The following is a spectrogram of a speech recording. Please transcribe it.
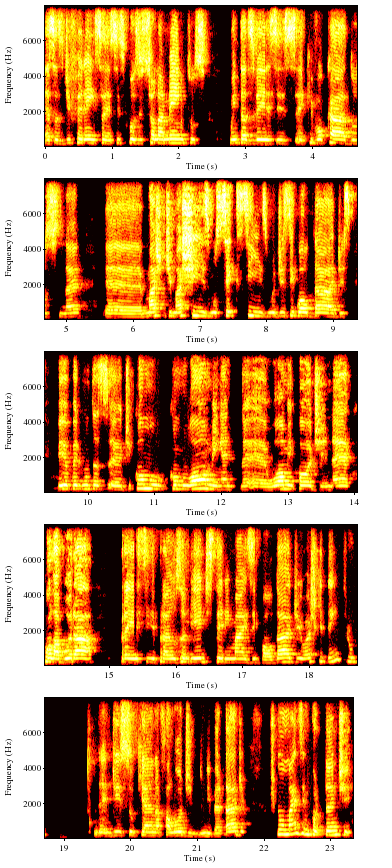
essas diferenças, esses posicionamentos, muitas vezes equivocados, né, é, de machismo, sexismo, desigualdades, veio perguntas é, de como, como o homem, é, é o homem pode né, colaborar para os ambientes terem mais igualdade. Eu acho que dentro disso que a Ana falou de liberdade, acho que o mais importante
